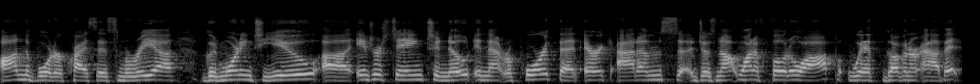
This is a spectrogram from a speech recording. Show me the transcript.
on the border crisis. Maria, good morning to you. Uh, interesting to note in that report that Eric Adams does not want a photo op with Governor Abbott.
